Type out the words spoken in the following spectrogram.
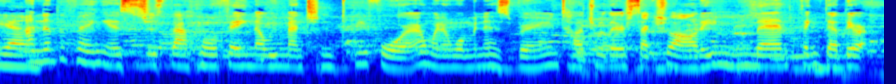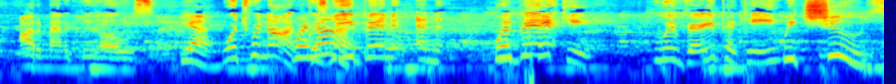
Yeah. Another thing is just that whole thing that we mentioned before. When a woman is very in touch with their sexuality, men think that they're automatically hoes. Yeah. Which we're not. We're not. We've been and We're we've been, picky. We're very picky. We choose.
